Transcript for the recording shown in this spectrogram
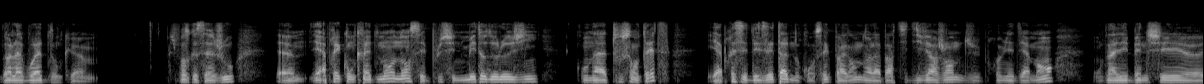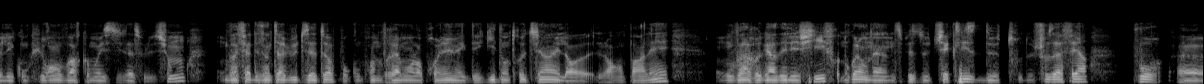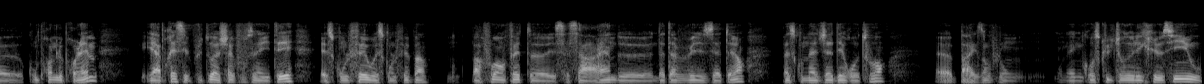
dans la boîte. Donc, je pense que ça joue. Et après, concrètement, non, c'est plus une méthodologie qu'on a tous en tête. Et après, c'est des étapes. Donc, on sait que par exemple, dans la partie divergente du premier diamant, on va aller bencher euh, les concurrents, voir comment ils utilisent la solution. On va faire des interviews utilisateurs pour comprendre vraiment leurs problèmes avec des guides d'entretien et leur, en parler. On va regarder les chiffres. Donc, voilà, on a une espèce de checklist de, choses à faire pour euh, comprendre le problème. Et après, c'est plutôt à chaque fonctionnalité, est-ce qu'on le fait ou est-ce qu'on le fait pas? Donc, parfois, en fait, ça sert à rien d'interviewer les utilisateurs parce qu'on a déjà des retours. Euh, par exemple, on, a une grosse culture de l'écrit aussi, où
